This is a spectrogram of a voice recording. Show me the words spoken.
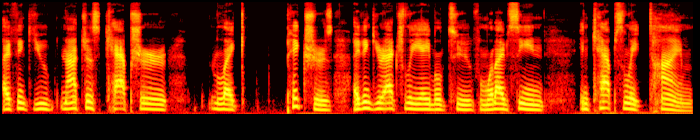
I think you not just capture like pictures, I think you're actually able to, from what I've seen, encapsulate time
